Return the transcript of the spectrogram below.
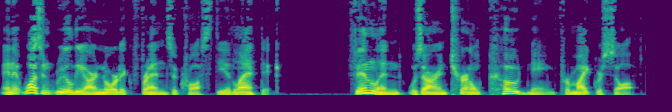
and it wasn't really our Nordic friends across the Atlantic. Finland was our internal code name for Microsoft,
